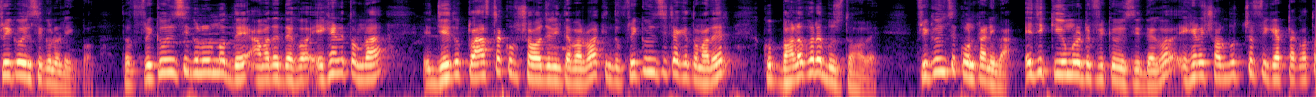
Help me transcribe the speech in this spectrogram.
ফ্রিকোয়েন্সিগুলো লিখব। তো ফ্রিকোয়েন্সিগুলোর মধ্যে আমাদের দেখো, এখানে তোমরা যেহেতু ক্লাসটা খুব সহজে নিতে পারবা, কিন্তু ফ্রিকোয়েন্সিটাকে তোমাদের খুব ভালো করে বুঝতে হবে। ফ্রিকোয়েন্সি কোনটা নিবা? এই যে কিউমুলেটিভ ফ্রিকোয়েন্সি, দেখো, এখানে সর্বোচ্চ ফিগারটা কত?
